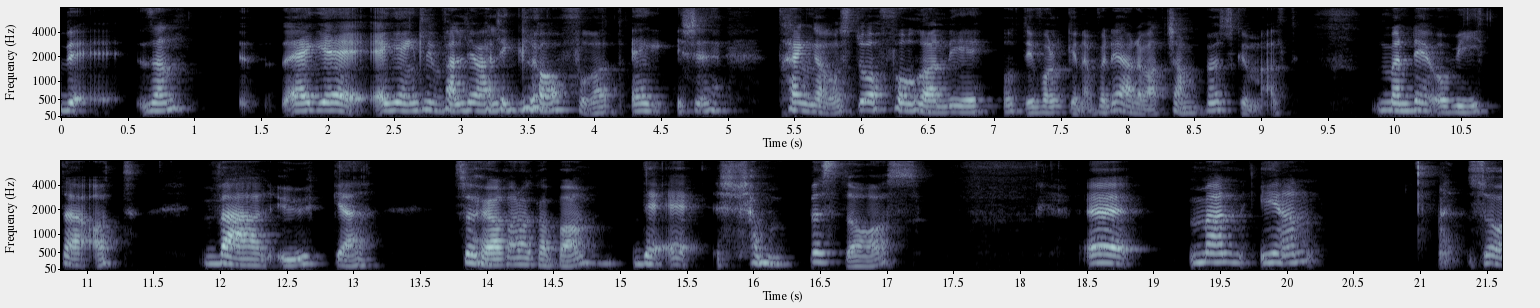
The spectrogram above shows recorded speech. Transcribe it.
det, sant? jeg, er, jeg, er, egentlig veldig, veldig glad for at jeg ikke trenger å stå foran de 80 folkene, for det hadde vært kjempeskummelt. Men det å vite at hver uke så hører dere på, det er kjempestas. Eh, men igjen så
